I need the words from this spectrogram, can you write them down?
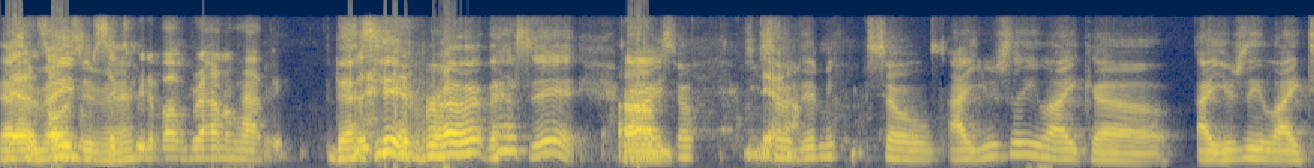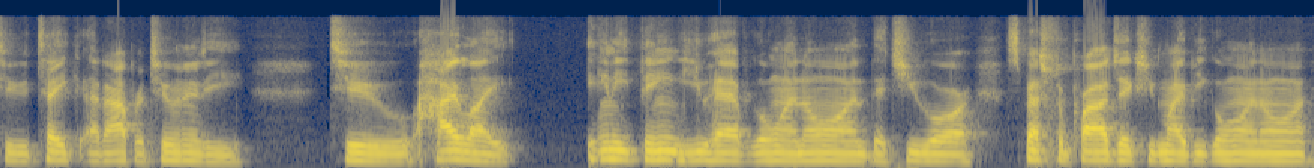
Yeah, That's as long as I'm amazing, six man. feet above ground, I'm happy. That's it, brother. That's it. All Um, right, so so yeah. let me, so I usually like uh I usually like to take an opportunity to highlight anything you have going on that you are special projects you might be going on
